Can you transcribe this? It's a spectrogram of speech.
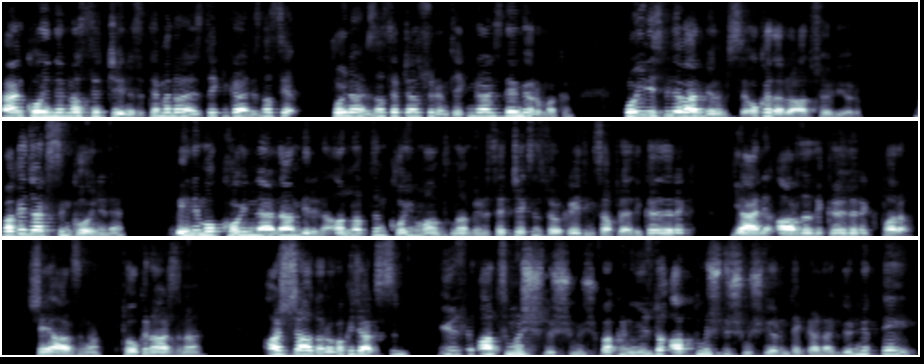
Ben coinleri nasıl seçeceğinizi, temel analiz, teknik analiz nasıl coin analiz nasıl yapacağını söylüyorum. Teknik analiz demiyorum bakın. Coin ismi de vermiyorum size. O kadar rahat söylüyorum. Bakacaksın coin'ine. Benim o coin'lerden birini, anlattığım coin mantığından birini seçeceksin. Sonra creating supply'a dikkat ederek yani arza dikkat ederek para şey arzına, token arzına aşağı doğru bakacaksın. %60 düşmüş. Bakın %60 düşmüş diyorum tekrardan. Günlük değil.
